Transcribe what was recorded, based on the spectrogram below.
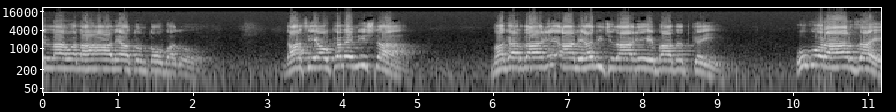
الا ولها آلیات توبدو داسی اوکل نشتا. مگر داغی آلیہ دی چی داغی عبادت کئی. او اگو رہار زائے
